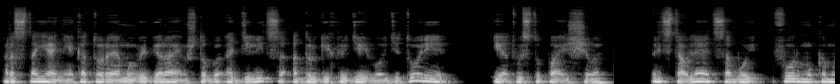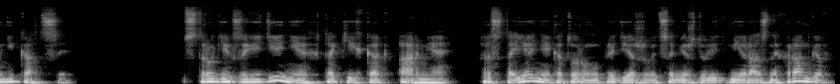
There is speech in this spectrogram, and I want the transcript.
Расстояние, которое мы выбираем, чтобы отделиться от других людей в аудитории и от выступающего, представляет собой форму коммуникации. В строгих заведениях, таких как армия, Расстояние, которому придерживается между людьми разных рангов,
